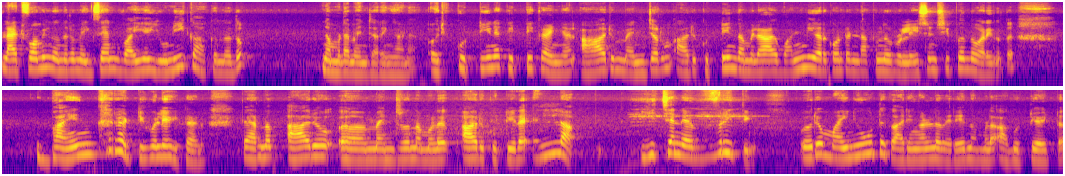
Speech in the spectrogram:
പ്ലാറ്റ്ഫോമിൽ നിന്നൊരു എക്സ് ആൻഡ് വൈയെ യുണീക്ക് ആക്കുന്നതും നമ്മുടെ മെന്ററിങ് ആണ്. ഒരു കുട്ടീനെ കിട്ടിക്കഴിഞ്ഞാൽ ആ ഒരു മെന്ററും ആ ഒരു കുട്ടിയും തമ്മിൽ ആ വൺ ഇയർ കൊണ്ട് ഉണ്ടാക്കുന്ന റിലേഷൻഷിപ്പ് എന്ന് പറയുന്നത് ഭയങ്കര അടിപൊളിയായിട്ടാണ്. കാരണം ആ ഒരു മെന്റർ നമ്മൾ ആ ഒരു കുട്ടിയുടെ എല്ലാം ഈച്ച് ആൻഡ് എവ്രിതിങ് ഓരോ മൈന്യൂട്ട് കാര്യങ്ങളിൽ വരെ നമ്മൾ ആ കുട്ടിയായിട്ട്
